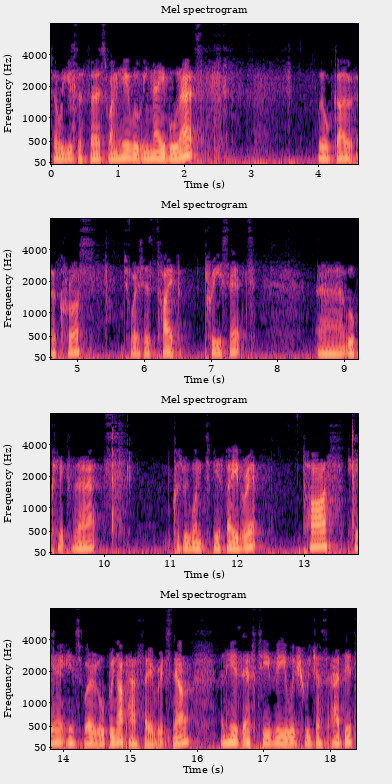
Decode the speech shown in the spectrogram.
So we'll use the first one here. We'll enable that. We'll go across to where it says type preset. Uh, we'll click that because we want it to be a favorite. Path here is where it will bring up our favorites now. And here's FTV which we just added.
